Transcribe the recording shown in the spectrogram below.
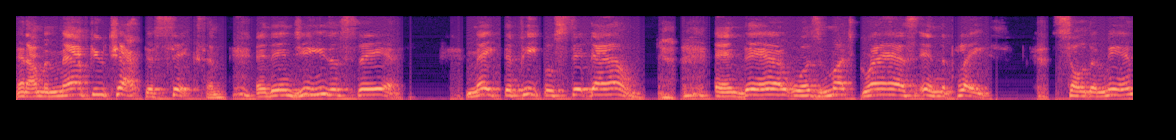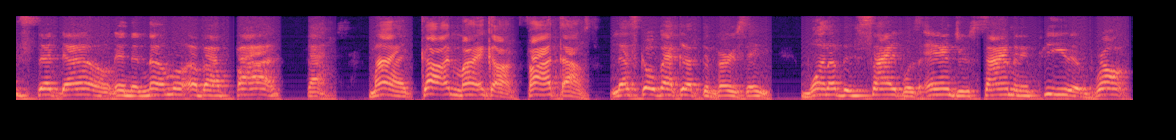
and I'm in Matthew chapter 6. And, and then Jesus said, Make the people sit down. And there was much grass in the place. So the men sat down in the number about 5,000. My God, my God, 5,000. Let's go back up to verse 8. One of the disciples, Andrew, Simon, and Peter, brought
